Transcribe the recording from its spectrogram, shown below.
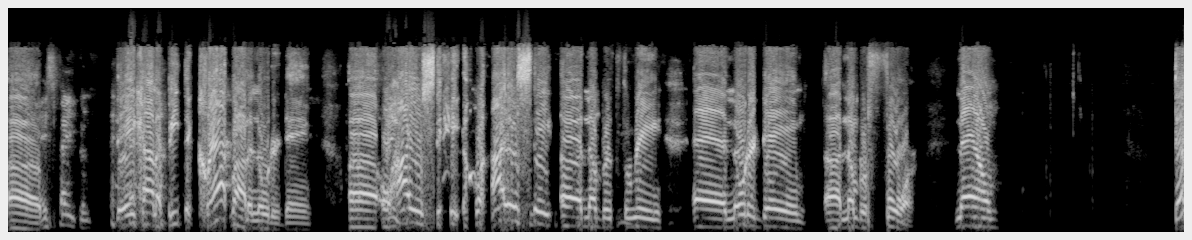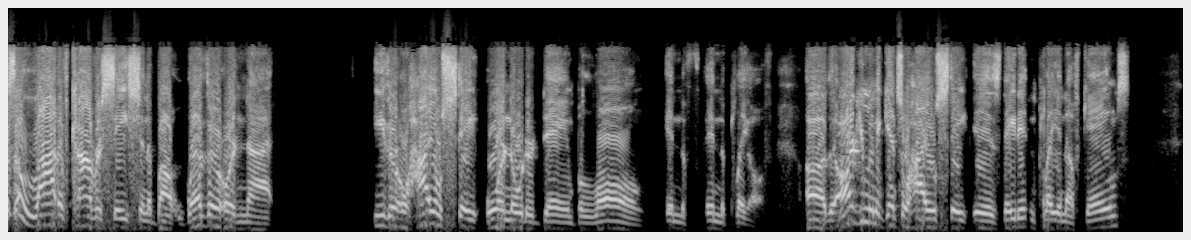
uh, They spanked them. they kind of beat the crap out of Notre Dame. Uh, Ohio State, Ohio State, uh, number three, and Notre Dame, uh, number four. Now, there's a lot of conversation about whether or not either Ohio State or Notre Dame belong in the in the playoff. Uh, the argument against Ohio State is they didn't play enough games.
